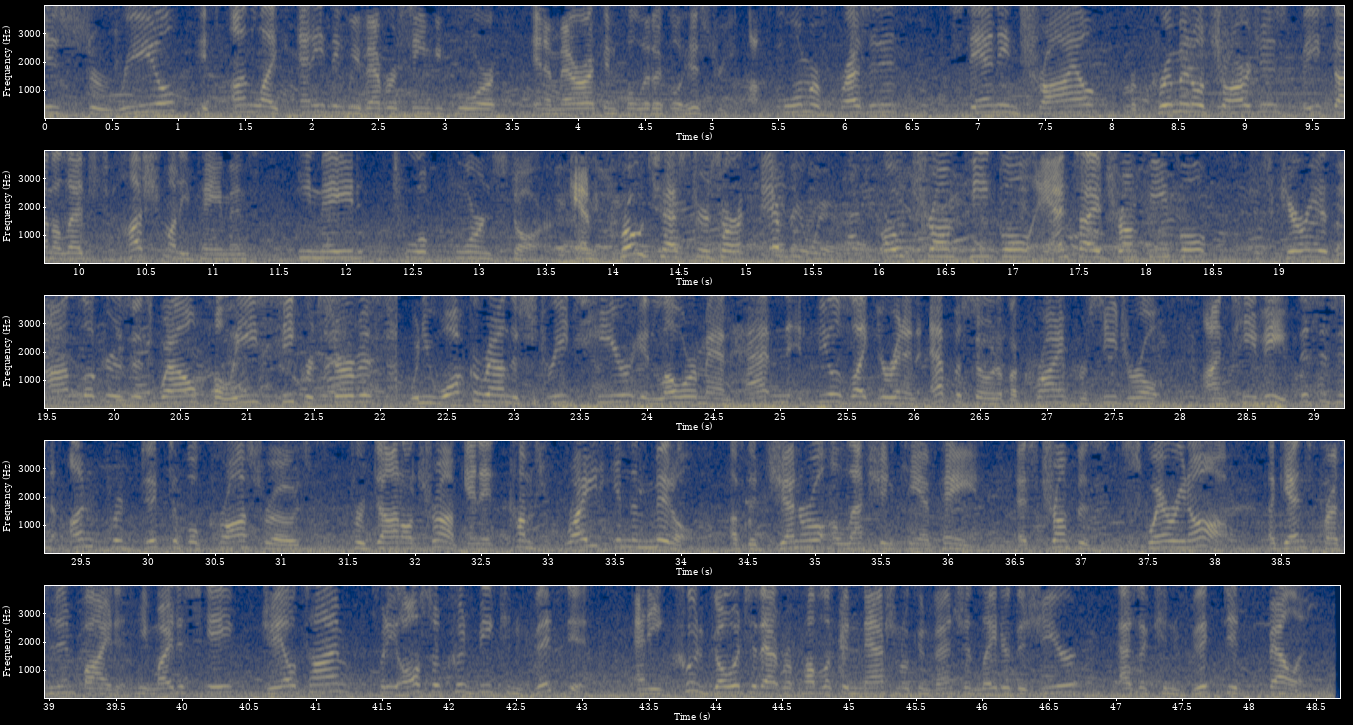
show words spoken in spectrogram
is surreal. It's unlike anything we've ever seen before in American political history. A former president standing trial for criminal charges based on alleged hush money payments he made to a porn star. And protesters are everywhere. Pro Trump people, anti Trump people, just curious onlookers as well, police, Secret Service. When you walk around the streets here in lower Manhattan, it feels like you're in an episode of a crime procedural on TV. This is an unpredictable crossroads for Donald Trump, and it comes right in the middle of the general election campaign as Trump is squaring off against President Biden. He might escape jail time, but he also could be convicted. And he could go into that Republican National Convention later this year as a convicted felon.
